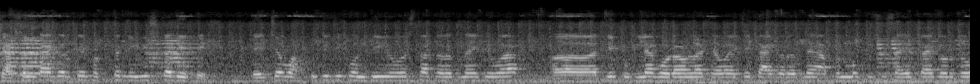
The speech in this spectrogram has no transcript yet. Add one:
शासन काय करते फक्त निविष्ठा देते. त्यांच्या वाहतुकीची कोणतीही व्यवस्था करत नाही किंवा ते कुठल्या गोडाऊनला ठेवायचे काय करत नाही आपण मग कृषी साहेब काय करतो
